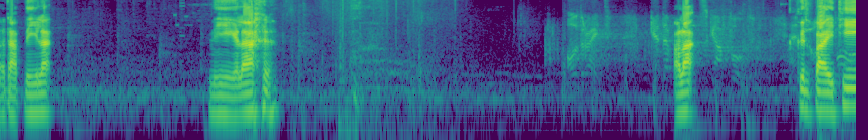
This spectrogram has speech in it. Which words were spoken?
ระดับนี้ละ นี่ไงล่ะ all right. Get up เอาละ on that scaffold. ขึ้นไปที่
